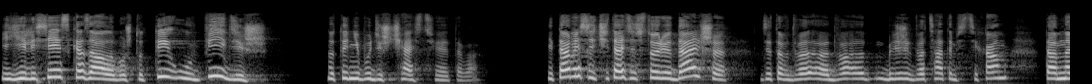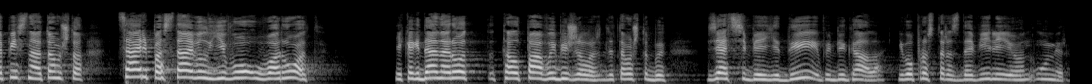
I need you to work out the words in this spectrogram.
И Елисей сказал ему, что ты увидишь, но ты не будешь частью этого. И там, если читать историю дальше, где-то в дво, дво, ближе к 20 стихам, там написано о том, что царь поставил его у ворот. И когда народ, толпа выбежала для того, чтобы взять себе еды, выбегала, его просто раздавили, и он умер.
